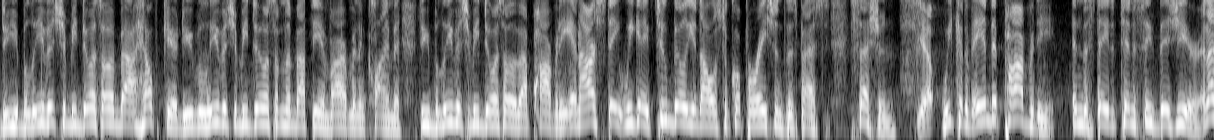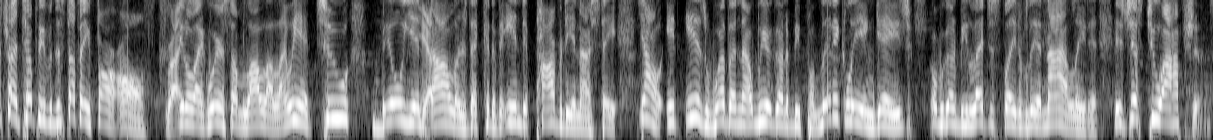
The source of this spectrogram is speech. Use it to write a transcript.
Do you believe it should be doing something about healthcare? Do you believe it should be doing something about the environment and climate? Do you believe it should be doing something about poverty? In our state, we gave $2 billion to corporations this past session. Yep. We could have ended poverty in the state of Tennessee this year. And I try to tell people this stuff ain't far off. Right. You know, like we're in some la la line. We had $2 billion Yep. that could have ended poverty in our state. Y'all, it is whether or not we are going to be politically engaged or we're going to be legislatively annihilated. It's just two options.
